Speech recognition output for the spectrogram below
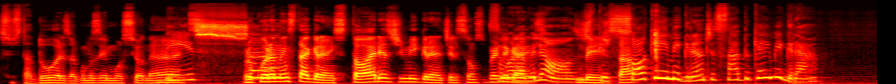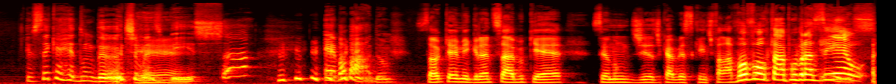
assustadoras, algumas emocionantes. Bicha. Procura no Instagram, Histórias de Imigrante, eles são super São legais. maravilhosos. Um beijo, tá? só quem é imigrante sabe o que é imigrar. Eu sei que é redundante, mas, É. bicha, é babado. Só que é imigrante sabe o que é ser num dia de cabeça quente falar: vou voltar pro Brasil! Isso.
